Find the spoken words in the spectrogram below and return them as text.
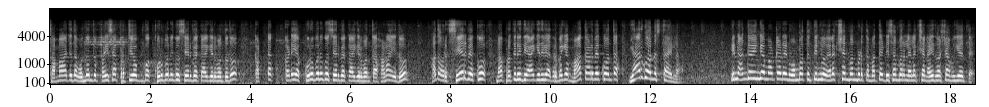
ಸಮಾಜದ ಒಂದೊಂದು ಪೈಸ ಪ್ರತಿಯೊಬ್ಬ ಕುರುಬನಿಗೂ ಸೇರಬೇಕಾಗಿರುವಂಥದ್ದು, ಕಟ್ಟ ಕಡೆಯ ಕುರುಬನಿಗೂ ಸೇರಬೇಕಾಗಿರುವಂಥ ಹಣ ಇದು. ಅದು ಅವ್ರಿಗೆ ಸೇರಬೇಕು, ನಾವು ಪ್ರತಿನಿಧಿ ಆಗಿದ್ದೀವಿ, ಅದ್ರ ಬಗ್ಗೆ ಮಾತಾಡಬೇಕು ಅಂತ ಯಾರಿಗೂ ಅನ್ನಿಸ್ತಾ ಇಲ್ಲ. ಇನ್ನು ಹಂಗೆ ಹಿಂಗೆ ಮಾಡ್ಕೊಂಡ್ರೆ ಇನ್ನು ಒಂಬತ್ತು ತಿಂಗಳು ಎಲೆಕ್ಷನ್ ಬಂದ್ಬಿಡುತ್ತೆ. ಮತ್ತೆ ಡಿಸೆಂಬರಲ್ಲಿ ಎಲೆಕ್ಷನ್ ಐದು ವರ್ಷ ಮುಗಿಯುತ್ತೆ.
